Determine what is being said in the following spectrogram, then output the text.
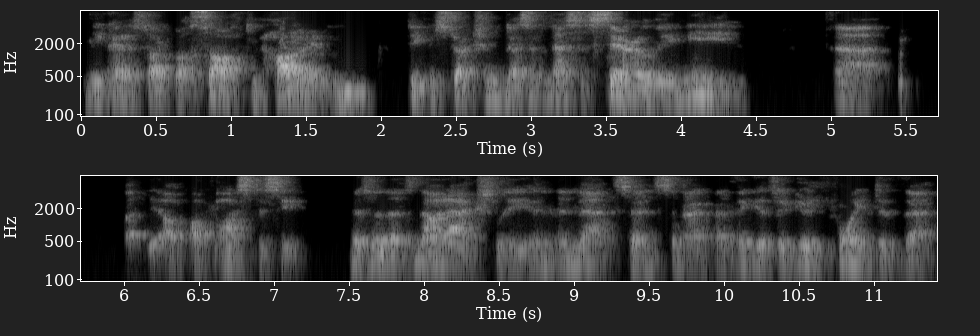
you kind of talk about soft and hard, and deconstruction doesn't necessarily mean uh, apostasy. So that's not actually in, in that sense. And I, I think it's a good point of that.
